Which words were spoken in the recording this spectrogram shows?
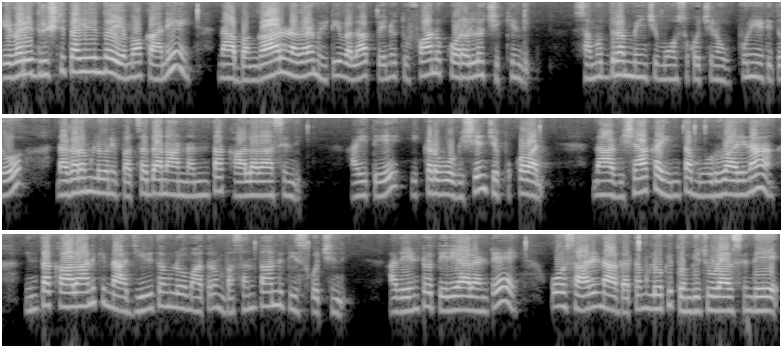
ఎవరి దృష్టి తగిలిందో ఏమో కానీ నా బంగారు నగరం ఇటీవల పెను తుఫాను కోరల్లో చిక్కింది. సముద్రం మించి మోసుకొచ్చిన ఉప్పు నీటితో నగరంలోని పచ్చదనాన్నంతా కాలరాసింది. అయితే ఇక్కడ ఓ విషయం చెప్పుకోవాలి. నా విశాఖ ఇంత మూడువారినా ఇంతకాలానికి నా జీవితంలో మాత్రం వసంతాన్ని తీసుకొచ్చింది. అదేంటో తెలియాలంటే ఓసారి నా గతంలోకి తొంగి చూడాల్సిందే.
